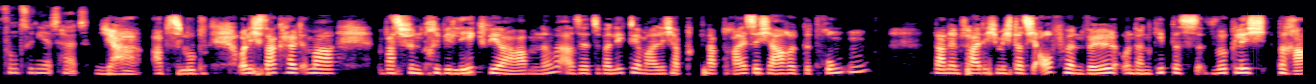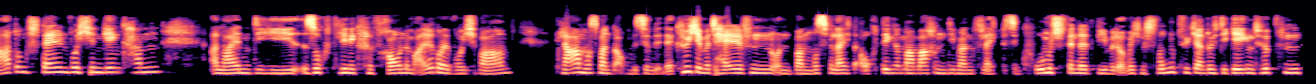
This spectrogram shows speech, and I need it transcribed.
funktioniert hat. Ja, absolut. Und ich sag halt immer, was für ein Privileg wir haben. Ne? Also jetzt überleg dir mal, ich habe knapp 30 Jahre getrunken. Dann entscheide ich mich, dass ich aufhören will. Und dann gibt es wirklich Beratungsstellen, wo ich hingehen kann. Allein die Suchtklinik für Frauen im Allgäu, wo ich war, Klar muss man auch ein bisschen in der Küche mithelfen und man muss vielleicht auch Dinge mal machen, die man vielleicht ein bisschen komisch findet, wie mit irgendwelchen Schwungtüchern durch die Gegend hüpfen.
